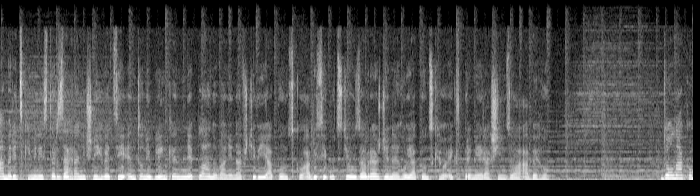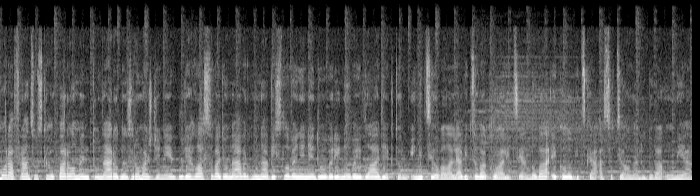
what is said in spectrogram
Americký minister zahraničných vecí Anthony Blinken neplánovane navštíví Japonsko, aby si uctil zavraždeného japonského expremiéra Shinzoa Abeho. Dolná komora francúzského parlamentu Národné zhromaždenie bude hlasovať o návrhu na vyslovenie nedôvery novej vláde, ktorú iniciovala ľavicová koalícia Nová ekologická a sociálna ľudová únia.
